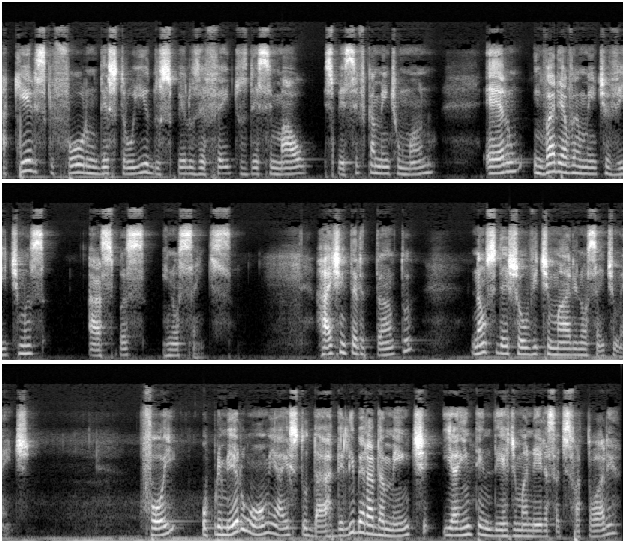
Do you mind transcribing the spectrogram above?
aqueles que foram destruídos pelos efeitos desse mal especificamente humano eram invariavelmente vítimas, aspas, inocentes. Reich, entretanto, não se deixou vitimar inocentemente. Foi o primeiro homem a estudar deliberadamente e a entender de maneira satisfatória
